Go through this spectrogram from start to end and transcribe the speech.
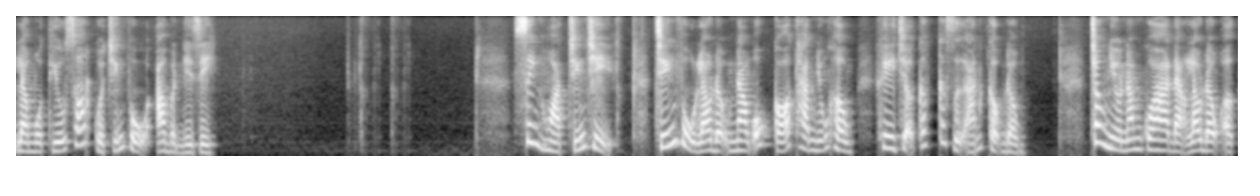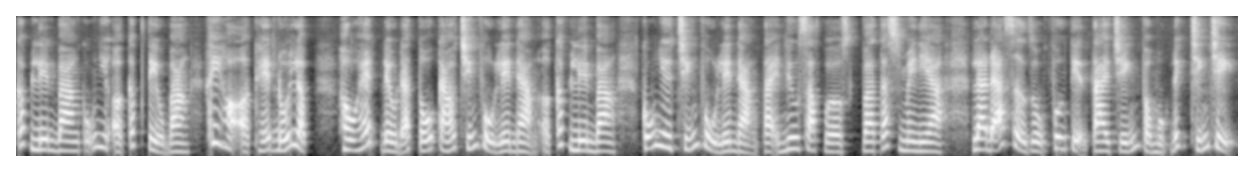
là một thiếu sót của chính phủ Albanese. Sinh hoạt chính trị Chính phủ lao động Nam Úc có tham nhũng không khi trợ cấp các dự án cộng đồng? Trong nhiều năm qua, Đảng Lao động ở cấp liên bang cũng như ở cấp tiểu bang, khi họ ở thế đối lập, hầu hết đều đã tố cáo chính phủ liên đảng ở cấp liên bang cũng như chính phủ liên đảng tại New South Wales và Tasmania là đã sử dụng phương tiện tài chính vào mục đích chính trị,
